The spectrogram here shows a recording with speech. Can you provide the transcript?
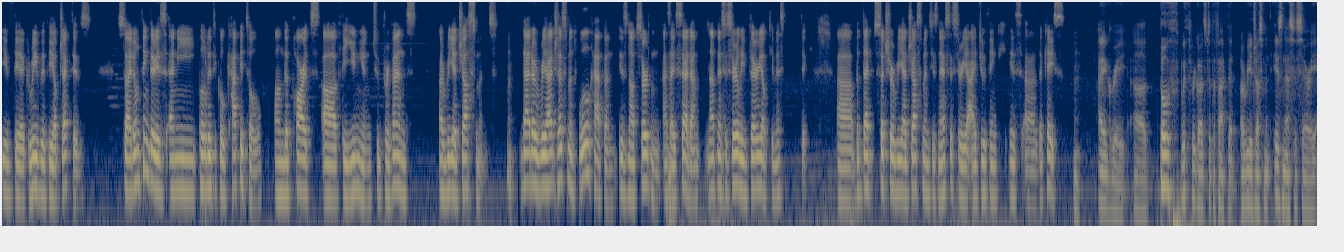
if they agree with the objectives. So I don't think there is any political capital on the part of the union to prevent a readjustment. That a readjustment will happen is not certain. As I said, I'm not necessarily very optimistic. Uh, but that such a readjustment is necessary, I do think, is uh, the case. Hmm. I agree. Uh, both with regards to the fact that a readjustment is necessary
